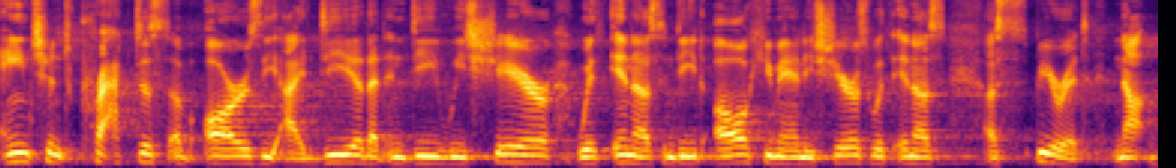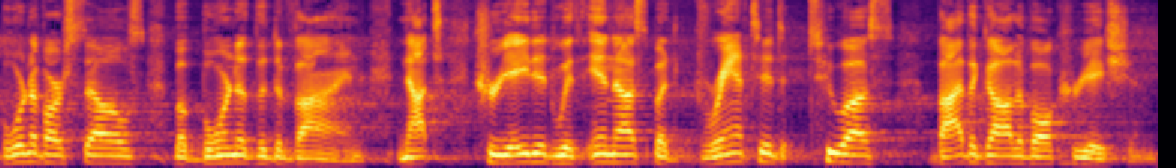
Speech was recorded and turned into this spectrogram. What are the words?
ancient practice of ours, the idea that indeed we share within us, indeed all humanity shares within us a spirit not born of ourselves, but born of the divine, not created within us, but granted to us by the God of all creation.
